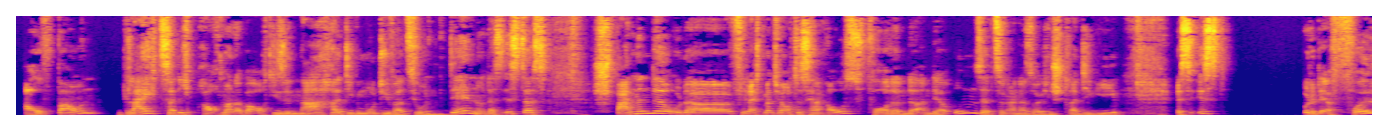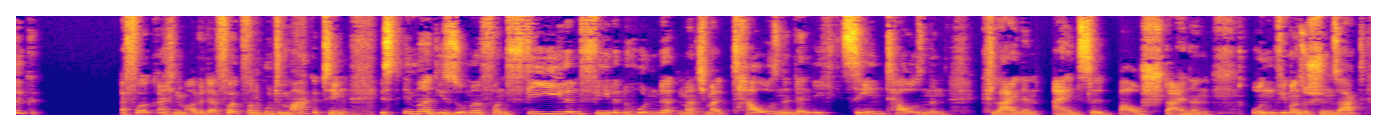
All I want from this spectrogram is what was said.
aufbauen. Gleichzeitig braucht man aber auch diese nachhaltige Motivation, denn, und das ist das Spannende oder vielleicht manchmal auch das Herausfordernde an der Umsetzung einer solchen Strategie, es ist, oder der Erfolg erfolgreichen oder der Erfolg von gutem Marketing ist immer die Summe von vielen, vielen hundert, manchmal tausenden, wenn nicht zehntausenden kleinen Einzelbausteinen. Und wie man so schön sagt,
